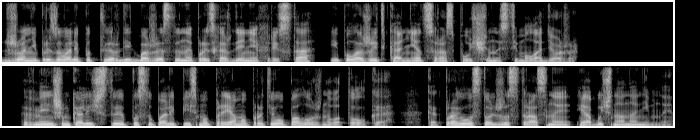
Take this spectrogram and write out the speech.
Джонни призывали подтвердить божественное происхождение Христа и положить конец распущенности молодежи. В меньшем количестве поступали письма прямо противоположного толка, как правило, столь же страстные и обычно анонимные.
